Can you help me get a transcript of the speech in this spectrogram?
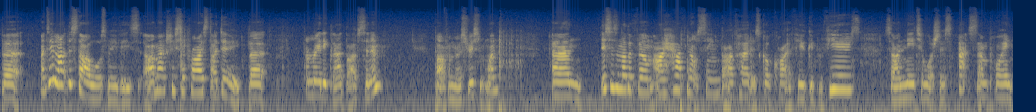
But I do like the Star Wars movies. I'm actually surprised I do, but I'm really glad that I've seen them. Apart from the most recent one. And this is another film I have not seen, but I've heard it's got quite a few good reviews. So I need to watch this at some point.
